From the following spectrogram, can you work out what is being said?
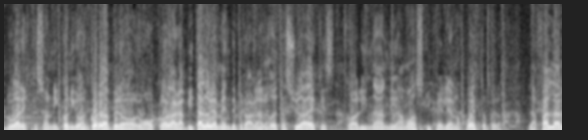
Lugares que son icónicos en Córdoba, pero o Córdoba capital, obviamente. Pero hablando Claro. de estas ciudades que colindan, digamos, y pelean los puestos. Pero La Falda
